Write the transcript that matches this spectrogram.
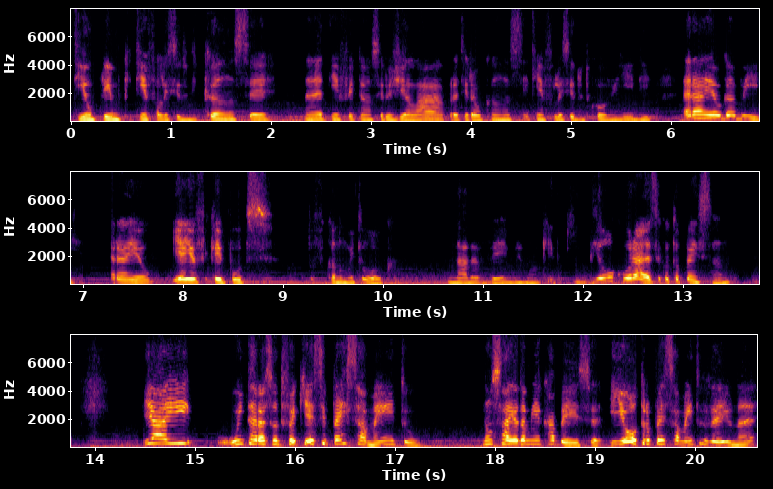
tinha um primo que tinha falecido de câncer, né? Tinha feito uma cirurgia lá para tirar o câncer, tinha falecido de Covid. Era eu, Gabi. Era eu. E aí eu fiquei, putz, tô ficando muito louca. Nada a ver, meu irmão. Que, que loucura é essa que eu tô pensando? E aí, o interessante foi que esse pensamento não saía da minha cabeça. E outro pensamento veio, né?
